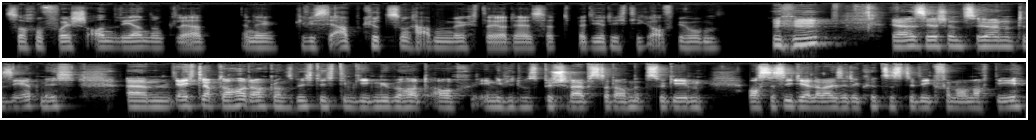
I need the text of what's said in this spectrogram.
Sachen falsch anlernt und gleich eine gewisse Abkürzung haben möchte, ja, der ist halt bei dir richtig aufgehoben. Mhm. Ja, sehr schön zu hören und das ehrt mich. Ähm, ja, ich glaube, da hat auch ganz wichtig, dem Gegenüber hat auch, ähnlich wie du es beschreibst, dort auch mitzugeben, was ist idealerweise der kürzeste Weg von A nach B.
